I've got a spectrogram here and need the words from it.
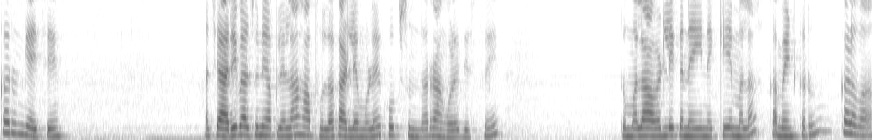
करून घ्यायचे. चारी बाजूने आपल्याला हा फुलं काढल्यामुळे खूप सुंदर रांगोळी दिसते. तुम्हाला आवडली का नाही नक्की मला कमेंट करून कळवा.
